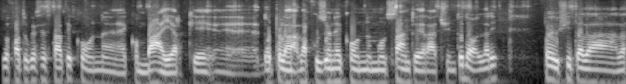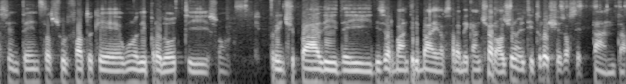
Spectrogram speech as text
l'ho fatto quest'estate con, eh, con Bayer, che eh, dopo la, la, fusione con Monsanto era a 100 dollari poi è uscita la, la, sentenza sul fatto che uno dei prodotti insomma, principali dei diserbanti di Bayer sarebbe cancerogeno e il titolo è sceso a 70.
